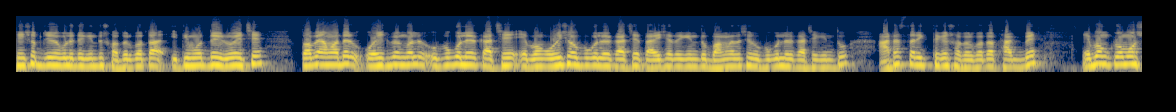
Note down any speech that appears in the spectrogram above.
সেই সব জায়গাগুলিতে কিন্তু সতর্কতা ইতিমধ্যেই রয়েছে। তবে আমাদের ওয়েস্ট বেঙ্গলের উপকূলের কাছে এবং ওড়িশা উপকূলের কাছে, তারই সাথে কিন্তু বাংলাদেশের উপকূলের কাছে কিন্তু আঠাশ তারিখ থেকে সতর্কতা থাকবে। এবং ক্রমশ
